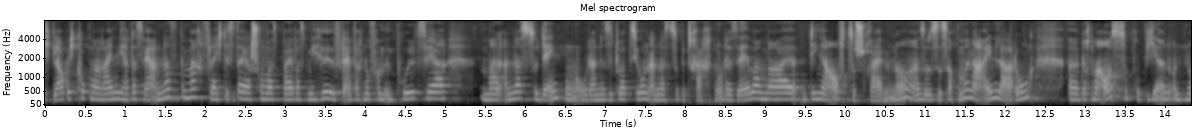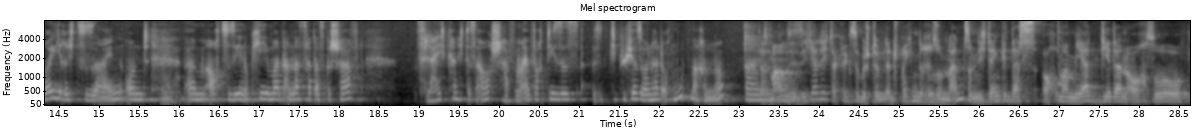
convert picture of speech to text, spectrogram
ich glaube, ich gucke mal rein, wie hat das wer anders gemacht? Vielleicht ist da ja schon was bei, was mir hilft, einfach nur vom Impuls her mal anders zu denken oder eine Situation anders zu betrachten oder selber mal Dinge aufzuschreiben. Ne? Also das ist auch immer eine Einladung, äh, doch mal auszuprobieren und neugierig zu sein und mhm. ähm, auch zu sehen, okay, jemand anders hat das geschafft vielleicht kann ich das auch schaffen. Einfach dieses, die Bücher sollen halt auch Mut machen. Ne? das ähm, machen sie sicherlich, da kriegst du bestimmt entsprechende Resonanz. Und ich denke, dass auch immer mehr dir dann auch so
